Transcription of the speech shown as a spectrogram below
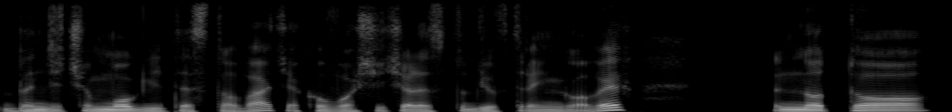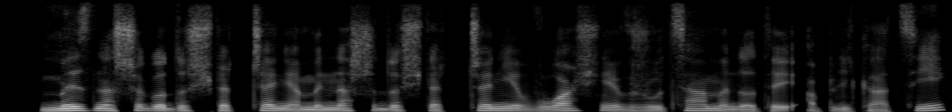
będziecie mogli testować jako właściciele studiów treningowych, no to my z naszego doświadczenia, my nasze doświadczenie właśnie wrzucamy do tej aplikacji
